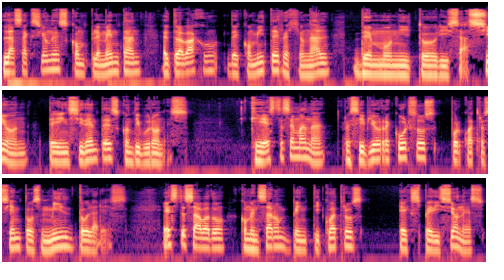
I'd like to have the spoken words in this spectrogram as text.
Las acciones complementan el trabajo de Comité Regional de Monitorización de Incidentes con Tiburones, que esta semana recibió recursos por 400 mil dólares. Este sábado comenzaron 24 expediciones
